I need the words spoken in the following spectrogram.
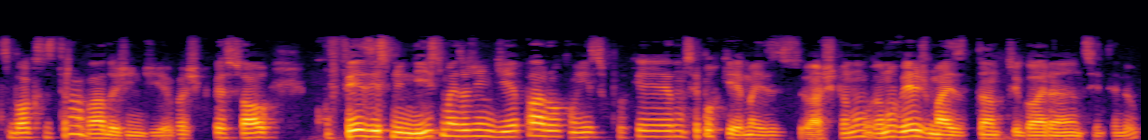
Xbox destravado hoje em dia. Eu acho que o pessoal fez isso no início, mas hoje em dia parou com isso, porque eu não sei porquê, mas eu acho que eu não, eu não vejo mais tanto igual era antes, entendeu?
